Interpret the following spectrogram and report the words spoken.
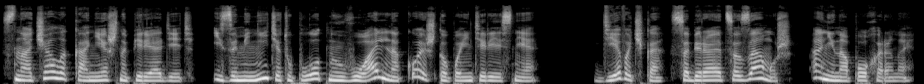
Сначала, конечно, переодеть и заменить эту плотную вуаль на кое-что поинтереснее. Девочка собирается замуж, а не на похороны.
